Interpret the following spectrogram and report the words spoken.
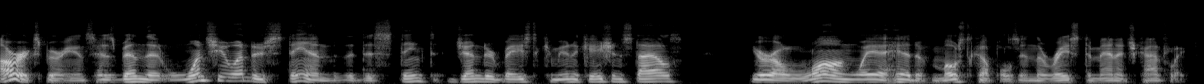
Our experience has been that once you understand the distinct gender based communication styles, you're a long way ahead of most couples in the race to manage conflict.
